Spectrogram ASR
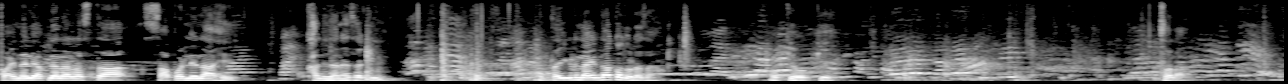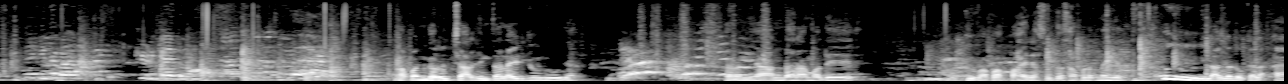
फायनली आपल्याला रस्ता सापडलेला आहे. खाली जाण्यासाठी. आता इकडे लाइट दाखव थोडासा. ओके ओके चला. आपण घरून चार्जिंगचा लाइट घेऊन येऊ द्या कारण ह्या अंधारामध्ये तू बापा पायऱ्यासुद्धा सापडत नाही आहेत लागलं डोक्याला. आ.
